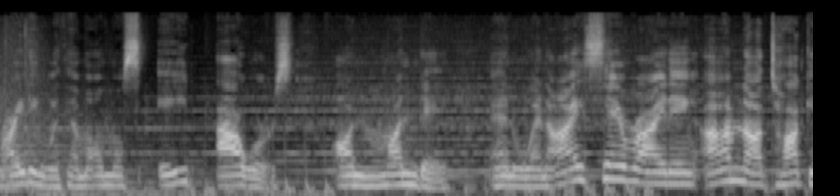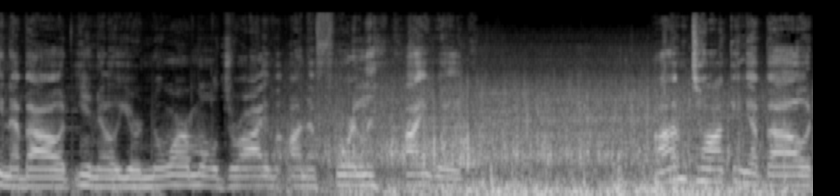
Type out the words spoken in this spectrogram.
riding with him almost eight hours on Monday. And when I say riding, I'm not talking about, you know, your normal drive on a four lane highway. I'm talking about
